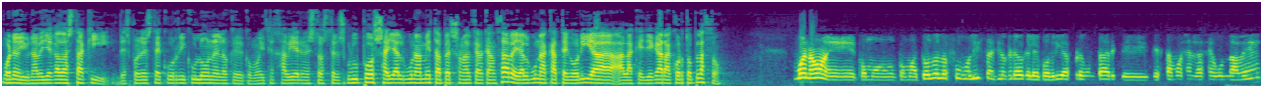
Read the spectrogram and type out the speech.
Bueno, y una vez llegado hasta aquí, después de este currículum en lo que, como dice Javier, en estos tres grupos, ¿hay alguna meta personal que alcanzar? ¿Hay alguna categoría a la que llegar a corto plazo? Bueno, eh, como, como a todos los futbolistas, yo creo que le podrías preguntar que, que estamos en la segunda B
